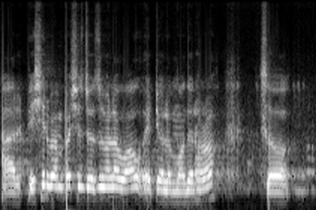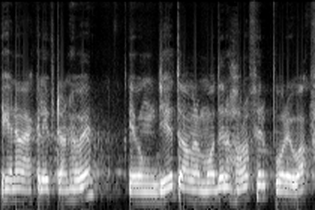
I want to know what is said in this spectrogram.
আর পেশের বাম পাশে ওয়াও, এটি হলো মদের হরফ। সো এখানেও এক আলিফ টান হবে। এবং যেহেতু আমরা মদের হরফের পরে ওয়াকফ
